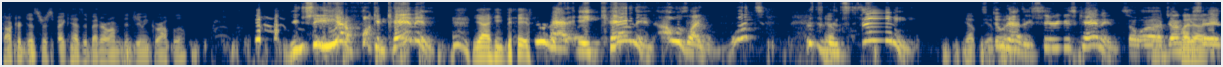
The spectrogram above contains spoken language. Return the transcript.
Doctor Disrespect has a better arm than Jimmy Garoppolo? You see, he had a fucking cannon. yeah, he did. You had a cannon. I was like, what? This is Yep. insane. Yep. This yep, dude yep. has a serious cannon. So uh Jonathan but, uh, says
